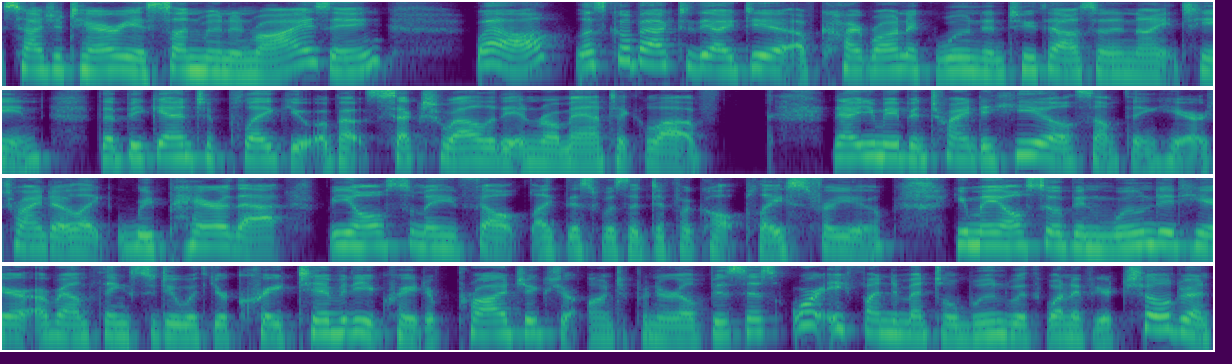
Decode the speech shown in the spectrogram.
Sagittarius, Sun, Moon, and Rising. Well, let's go back to the idea of chironic wound in 2019 that began to plague you about sexuality and romantic love. Now you may have been trying to heal something here, trying to like repair that, but you also may have felt like this was a difficult place for you. You may also have been wounded here around things to do with your creativity, your creative projects, your entrepreneurial business, or a fundamental wound with one of your children.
